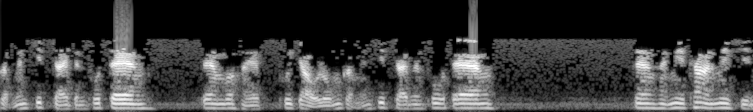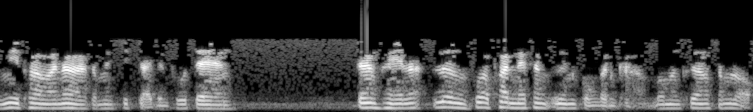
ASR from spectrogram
กับมันคิดใจเป็นผู้แต่งแต่งบ่ให้ผู้เจ้าหลงกับมันคิดใจเป็นผู้แต่ง แต่งให้มีท่านมีศีลมีภาวนากับมันคิดใจเป็นผู้แต่งแต่งให้ละเรื่องพวกพันในทางอื่นกงกันขามบ่ามันเครื่องสำหรอก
